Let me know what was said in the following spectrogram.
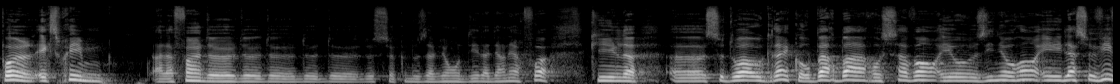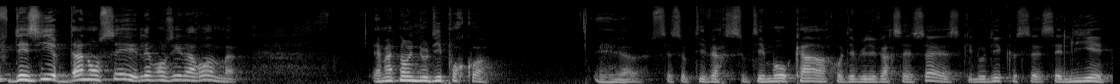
Paul exprime à la fin de, de, ce que nous avions dit la dernière fois, qu'il euh, se doit aux Grecs, aux barbares, aux savants et aux ignorants, et il a ce vif désir d'annoncer l'évangile à Rome. Et maintenant, il nous dit pourquoi. Et c'est ce petit, ce petit mot car au début du verset 16 qui nous dit que c'est lié,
